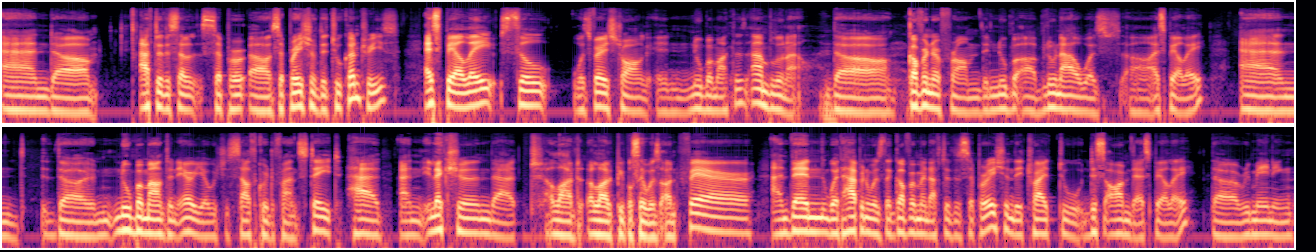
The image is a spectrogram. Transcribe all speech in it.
And um, after the se- separ- uh, separation of the two countries, SPLA still was very strong in Nuba Mountains and Blue Nile. The governor from the Nuba, uh, Blue Nile was uh, SPLA, and the Nuba Mountain area, which is South Kordofan state, had an election that a lot a lot of people say was unfair. And then what happened was the government, after the separation, they tried to disarm the SPLA, the remaining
